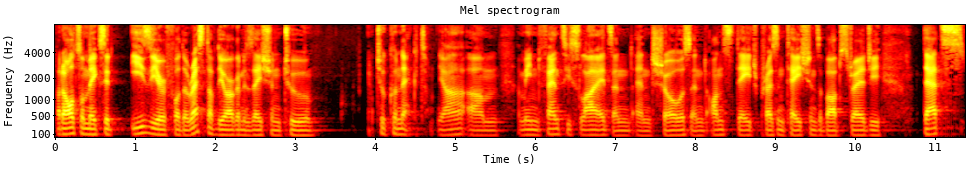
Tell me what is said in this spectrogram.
but also makes it easier for the rest of the organization to to connect. Yeah, um, I mean, fancy slides and and shows and on stage presentations about strategy. That's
